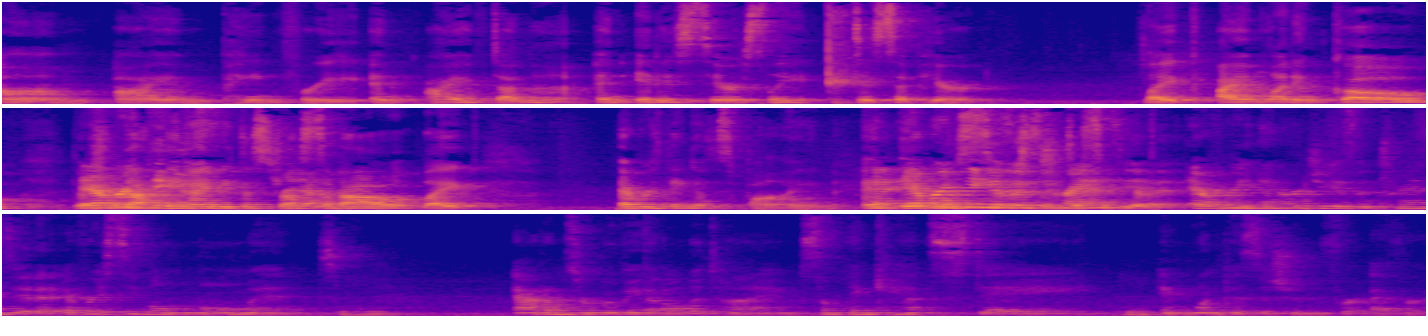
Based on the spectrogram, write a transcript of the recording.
Um, I am pain free, and I have done that, and it is seriously disappeared. Like I am letting go. There's Everything nothing I need to stress yeah. about. Like everything is fine, And, will everything is in transit. Every Mhm. energy is in transit. At every single moment, Mhm. atoms are moving at all the time. Something can't stay Mhm. in one position forever.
